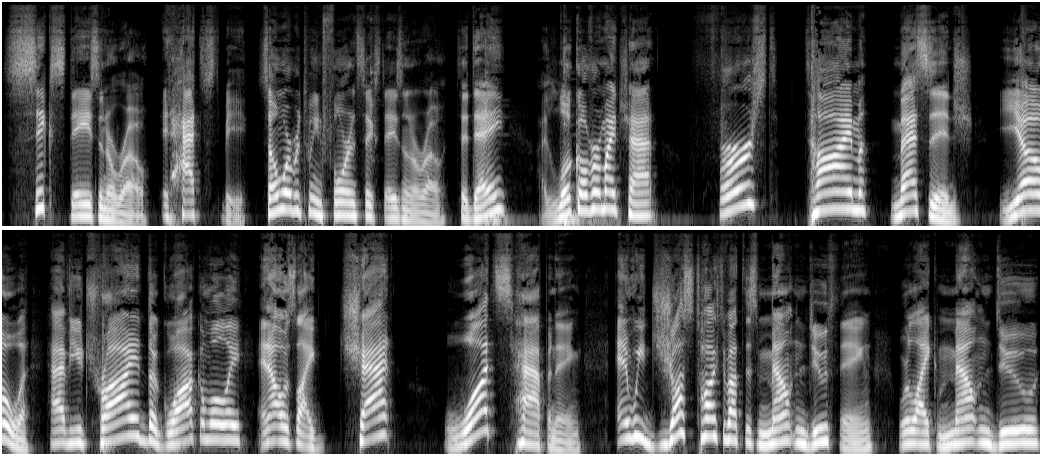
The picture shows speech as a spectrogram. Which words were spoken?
six days in a row. It has to be somewhere between four and six days in a row. Today, I look over my chat, first time message yo, have you tried the guacamole? And I was like, chat, what's happening? And we just talked about this Mountain Dew thing where like Mountain Dew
